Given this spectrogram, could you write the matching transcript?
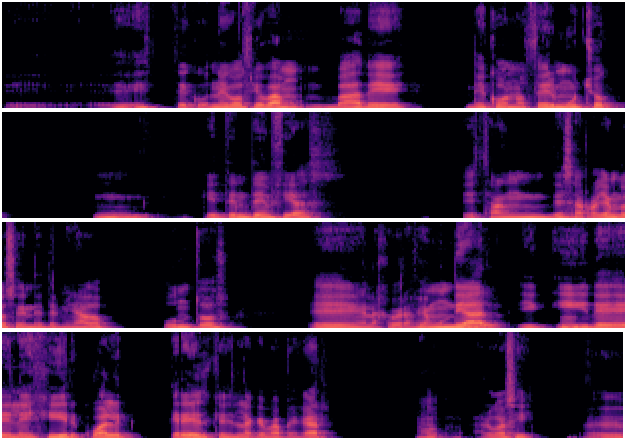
eh, este negocio va, va de, conocer mucho mm, qué tendencias están desarrollándose en determinados puntos eh, en la geografía mundial y, mm. de elegir cuál crees que es la que va a pegar. Algo así. Eh,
